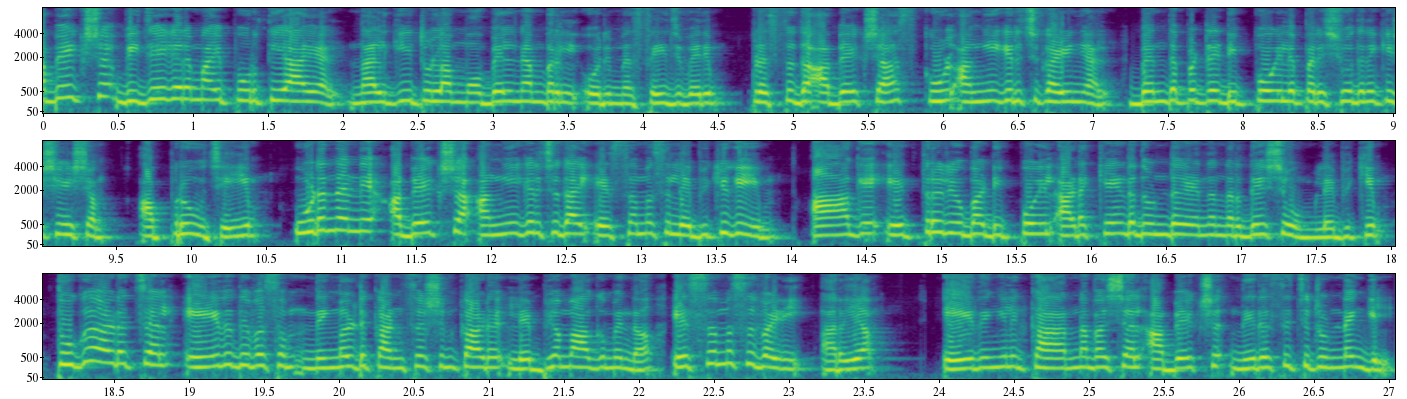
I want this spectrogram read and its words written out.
അപേക്ഷ വിജയകരമായി പൂർത്തിയായാൽ നൽകിയിട്ടുള്ള മൊബൈൽ നമ്പറിൽ ഒരു മെസ്സേജ് വരും. പ്രസ്തുത അപേക്ഷ സ്കൂൾ അംഗീകരിച്ചു കഴിഞ്ഞാൽ ബന്ധപ്പെട്ട ഡിപ്പോയിലെ പരിശോധനയ്ക്ക് ശേഷം അപ്രൂവ് ചെയ്യും. ഉടൻ തന്നെ അപേക്ഷ അംഗീകരിച്ചതായി എസ് എം എസ് ലഭിക്കുകയും ആകെ എത്ര രൂപ ഡിപ്പോയിൽ അടക്കേണ്ടതുണ്ട് എന്ന നിർദ്ദേശവും ലഭിക്കും. തുക അടച്ചാൽ ഏത് ദിവസം നിങ്ങളുടെ കൺസെഷൻ കാർഡ് ലഭ്യമാകുമെന്ന് എസ് എം എസ് വഴി അറിയാം. ഏതെങ്കിലും കാരണവശാൽ അപേക്ഷ നിരസിച്ചിട്ടുണ്ടെങ്കിൽ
